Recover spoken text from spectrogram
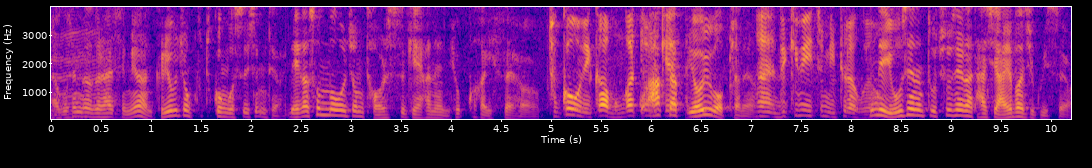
라고 음. 생각을 하시면 그리고 좀 두꺼운 거 쓰시면 돼요 내가 손목을 좀 덜 쓰게 하는 효과가 있어요 두꺼우니까 뭔가 좀꽉 이렇게 잡 여유가 없잖아요 네, 느낌이 좀 있더라고요. 근데 요새는 또 추세가 다시 얇아지고 있어요.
